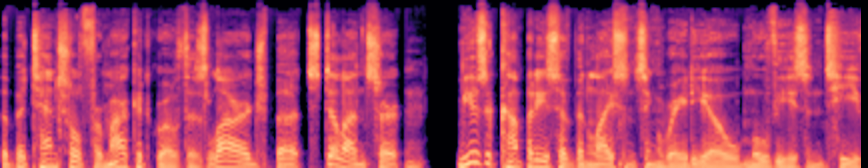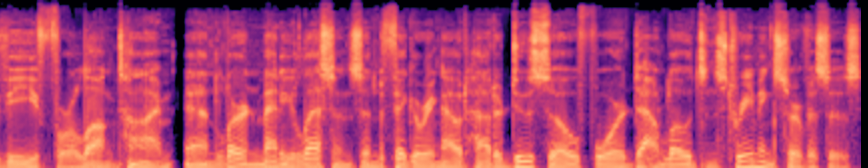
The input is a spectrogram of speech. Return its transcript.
The potential for market growth is large, but still uncertain. Music companies have been licensing radio, movies, and TV for a long time and learned many lessons in figuring out how to do so for downloads and streaming services.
